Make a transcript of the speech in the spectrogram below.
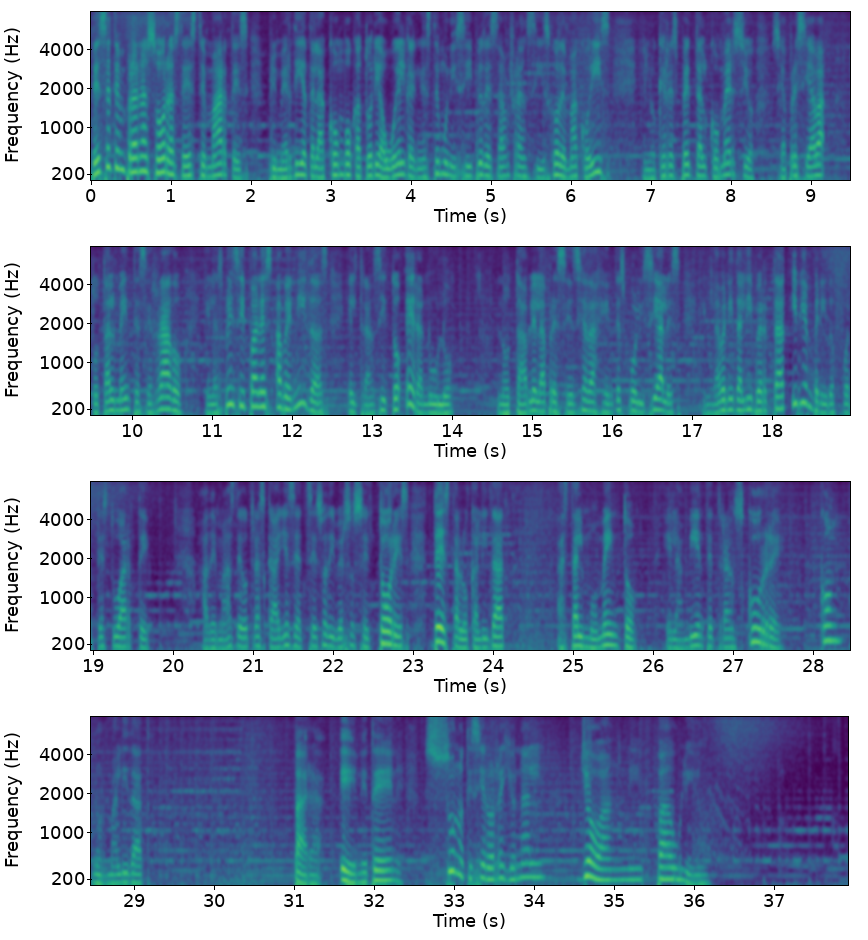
Desde tempranas horas de este martes, primer día de la convocatoria huelga en este municipio de San Francisco de Macorís, en lo que respecta al comercio, se apreciaba totalmente cerrado. En las principales avenidas, el tránsito era nulo. Notable la presencia de agentes policiales en la avenida Libertad y Bienvenido Fuertes Duarte, además de otras calles de acceso a diversos sectores de esta localidad. Hasta el momento, el ambiente transcurre con normalidad. Para NTN, su noticiero regional, Joanny Paulino.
